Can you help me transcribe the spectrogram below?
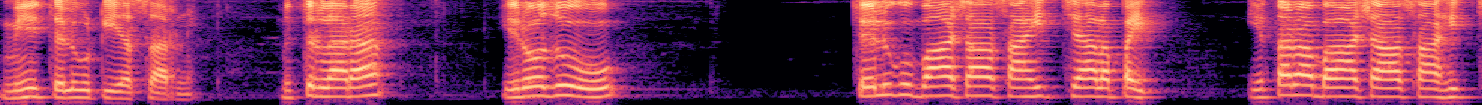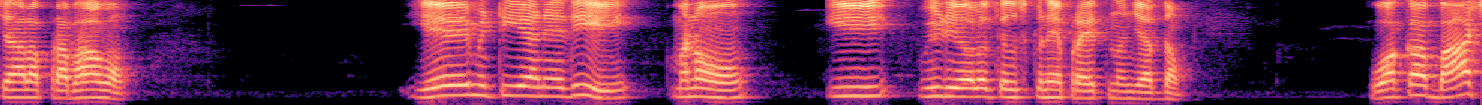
మీ తెలుగు టిఎస్ఆర్ని. మిత్రులారా ఈరోజు తెలుగు భాషా సాహిత్యాలపై ఇతర భాషా సాహిత్యాల ప్రభావం ఏమిటి అనేది మనం ఈ వీడియోలో తెలుసుకునే ప్రయత్నం చేద్దాం. ఒక భాష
